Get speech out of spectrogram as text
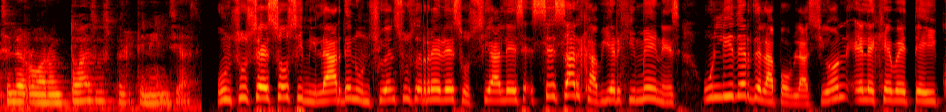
se le robaron todas sus pertenencias. Un suceso similar denunció en sus redes sociales César Javier Jiménez, un líder de la población LGBTIQ,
